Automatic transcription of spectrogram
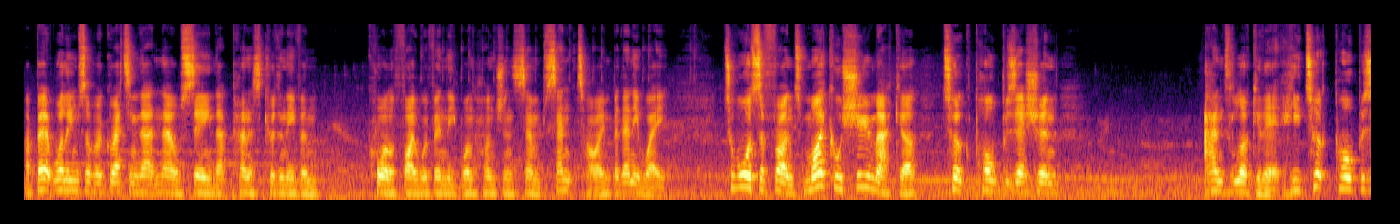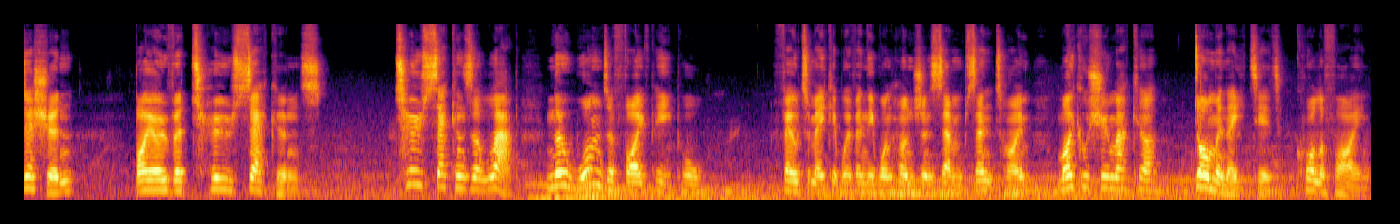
I bet Williams are regretting that now, seeing that Panis couldn't even qualify within the 107% time. But anyway, towards the front, Michael Schumacher took pole position. And look at it, he took pole position by over two seconds. Two seconds a lap. No wonder five people failed to make it within the 107% time. Michael Schumacher dominated qualifying.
